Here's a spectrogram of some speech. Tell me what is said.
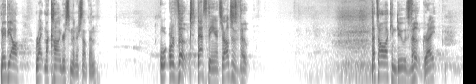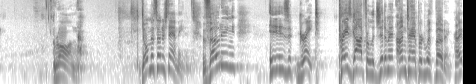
Maybe I'll write my congressman or something. Or, or vote. That's the answer. I'll just vote. That's all I can do is vote, right? Wrong. Don't misunderstand me. Voting is great. Praise God for legitimate, untampered with voting, right?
